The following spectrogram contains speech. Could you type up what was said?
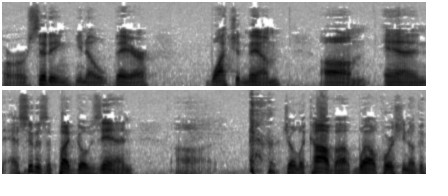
are sitting, you know, there watching them. Um, and as soon as the putt goes in, uh, Joe LaCava, well, of course, you know, the,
